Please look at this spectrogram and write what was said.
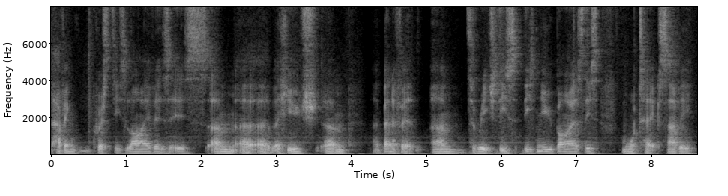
having Christie's live is is um, a, a- huge um, benefit um, to reach these these new buyers, these more tech savvy.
